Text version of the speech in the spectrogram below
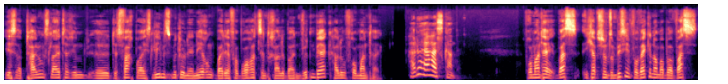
ist Abteilungsleiterin äh, des Fachbereichs Lebensmittel und Ernährung bei der Verbraucherzentrale Baden-Württemberg. Hallo, Frau Mantei. Hallo, Herr Haskamp. Frau Mantei, was, ich habe es schon so ein bisschen vorweggenommen, aber was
